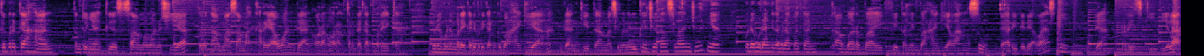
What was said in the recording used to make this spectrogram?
keberkahan tentunya ke sesama manusia, terutama sama karyawan dan orang-orang terdekat mereka. Mudah-mudahan mereka diberikan kebahagiaan dan kita masih menunggu kejutan selanjutnya. Mudah-mudahan kita mendapatkan kabar baik vitamin bahagia langsung dari Dedek Lesti dan Rizky Bilar.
